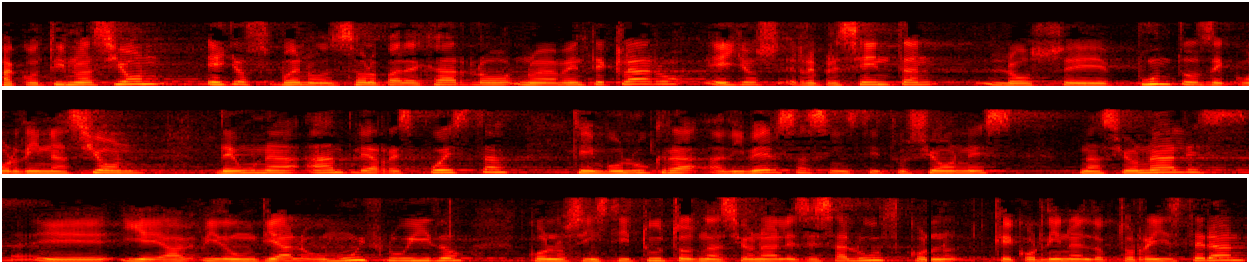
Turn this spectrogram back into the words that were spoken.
A continuación, ellos, bueno, solo para dejarlo nuevamente claro, ellos representan los eh, puntos de coordinación de una amplia respuesta que involucra a diversas instituciones nacionales eh, y ha habido un diálogo muy fluido con los institutos nacionales de salud que coordina el doctor Reyes Terán,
